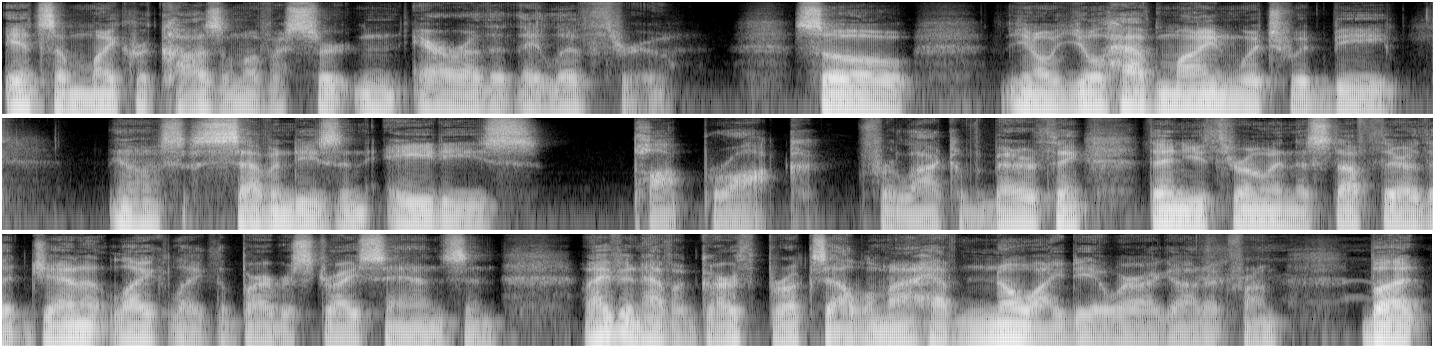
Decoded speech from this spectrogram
it's a microcosm of a certain era that they lived through. So, you know, you'll have mine, which would be, you know, 70s and 80s pop rock, for lack of a better thing. Then you throw in the stuff there that Janet liked, like the Barbara Streisands. And I even have a Garth Brooks album. I have no idea where I got it from, but,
